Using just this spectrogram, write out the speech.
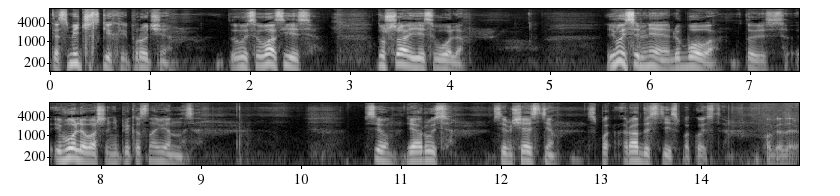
космических и прочее. То есть у вас есть душа и есть воля. И вы сильнее любого. То есть и воля ваша неприкосновенность. Все, я Русь. Всем счастья радости и спокойствия. Благодарю.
